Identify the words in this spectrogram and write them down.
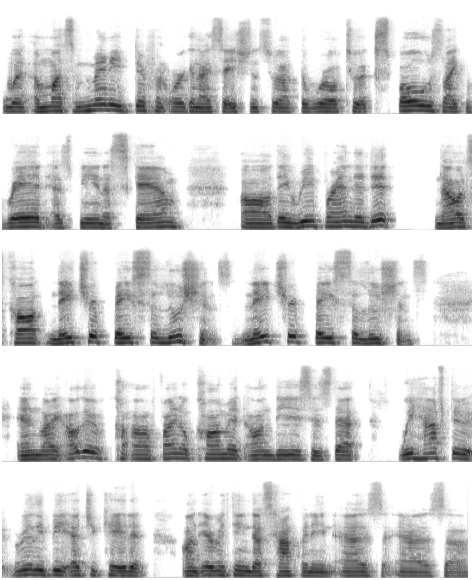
with, amongst many different organizations throughout the world to expose like REDD as being a scam. Uh, they rebranded it. Now it's called nature based solutions, nature based solutions. And my other uh, final comment on these is that we have to really be educated on everything that's happening as, as uh,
